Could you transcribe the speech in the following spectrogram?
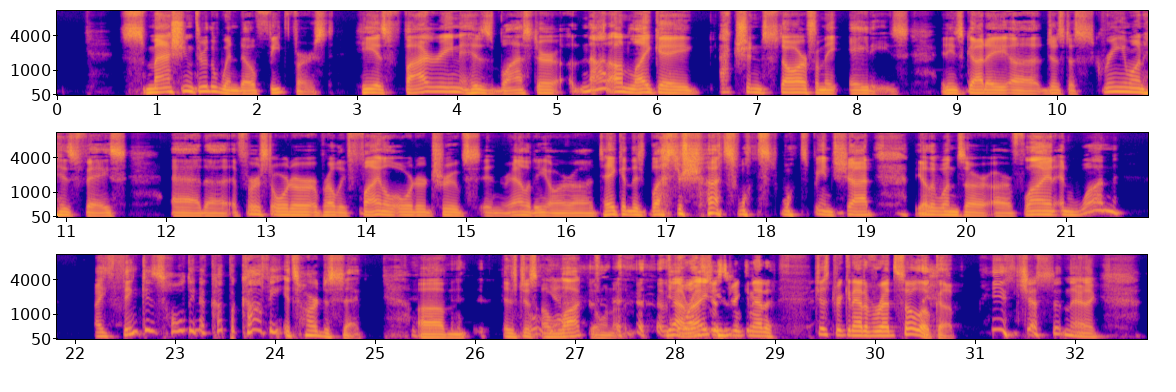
smashing through the window, feet first. He is firing his blaster, not unlike a action star from the 80s and he's got a uh, just a scream on his face at uh, first order or probably final order troops in reality are uh, taking the blaster shots once once being shot the other ones are are flying and one I think is holding a cup of coffee. It's hard to say. Um, there's just oh, a yeah. lot going on. yeah, right. Just drinking out of just drinking out of a red solo cup. He's just sitting there like,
